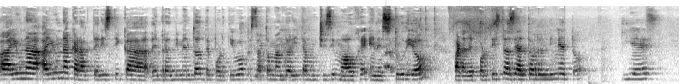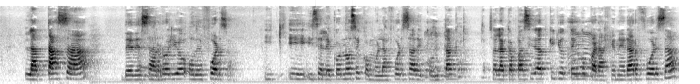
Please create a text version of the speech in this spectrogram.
hay, una, hay una característica de rendimiento deportivo que está tomando ahorita muchísimo auge en estudio para deportistas de alto rendimiento y es la tasa de desarrollo o de fuerza. Y, y- y se le conoce como la fuerza de contacto. O sea, la capacidad que yo tengo para generar fuerza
